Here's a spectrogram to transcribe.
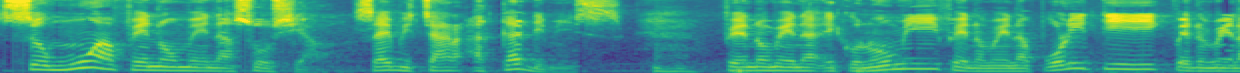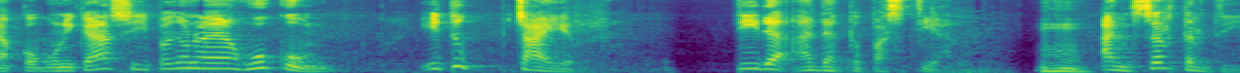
Semua fenomena sosial, saya bicara akademis, fenomena ekonomi, fenomena politik, fenomena komunikasi, fenomena hukum, itu cair. Tidak ada kepastian. Mhm. Uncertainty.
